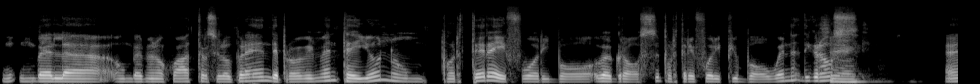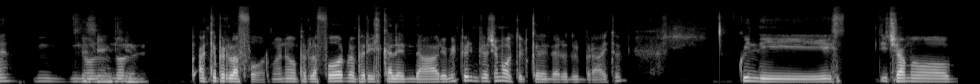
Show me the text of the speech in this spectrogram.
un bel, un bel meno 4 se lo prende. Probabilmente io non porterei fuori Bo- eh, Gross, porterei fuori più Bowen di Gross. Sì, eh? Mm, sì, non, sì, non, anche per la forma, no? per la forma, per il calendario. Mi, mi piace molto il calendario del Brighton. Quindi diciamo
